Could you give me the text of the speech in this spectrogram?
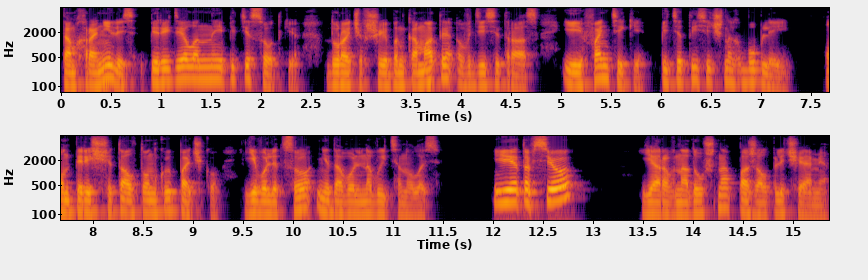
Там хранились переделанные пятисотки, дурачившие банкоматы в 10 раз, и фантики пятитысячных бублей. Он пересчитал тонкую пачку, его лицо недовольно вытянулось. «И это все?» Я равнодушно пожал плечами.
